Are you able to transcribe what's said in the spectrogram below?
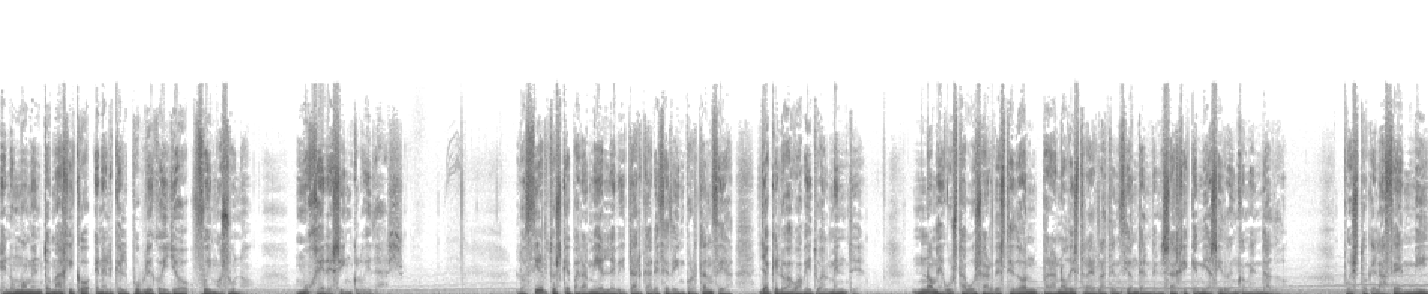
en un momento mágico en el que el público y yo fuimos uno, mujeres incluidas. Lo cierto es que para mí el levitar carece de importancia, ya que lo hago habitualmente. No me gusta abusar de este don para no distraer la atención del mensaje que me ha sido encomendado puesto que la fe en mí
